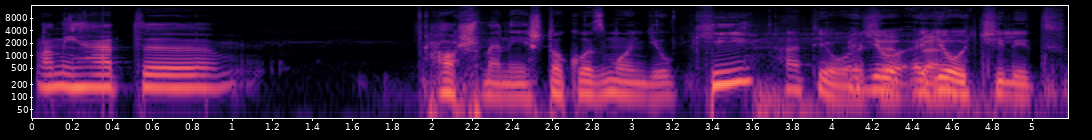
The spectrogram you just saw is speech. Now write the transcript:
ami hát uh, hasmenést okoz, mondjuk ki. Hát jó Egy jó, egy jó csilit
